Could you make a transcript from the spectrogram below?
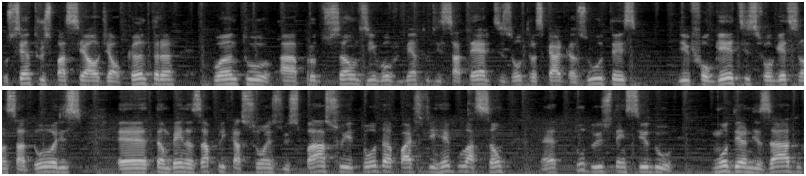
o Centro Espacial de Alcântara, quanto a produção, desenvolvimento de satélites, outras cargas úteis, de foguetes, foguetes lançadores, é, também nas aplicações do espaço e toda a parte de regulação. Né? Tudo isso tem sido modernizado,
